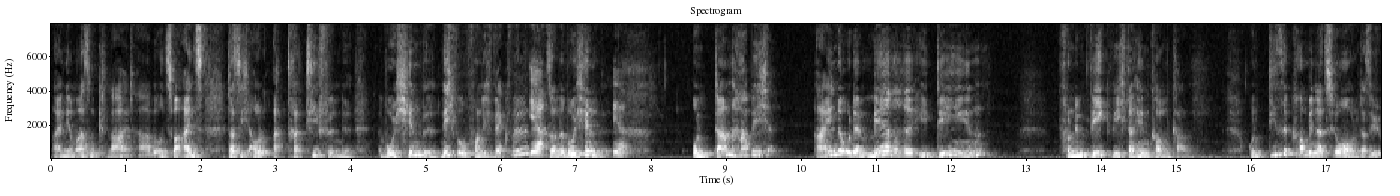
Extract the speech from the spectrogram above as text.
einigermaßen Klarheit habe. Und zwar eins, das ich auch attraktiv finde, wo ich hin will. Nicht wovon ich weg will, ja. sondern wo ich hin will. Ja. Und dann habe ich eine oder mehrere Ideen von dem Weg, wie ich da hinkommen kann. Und diese Kombination, dass ich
